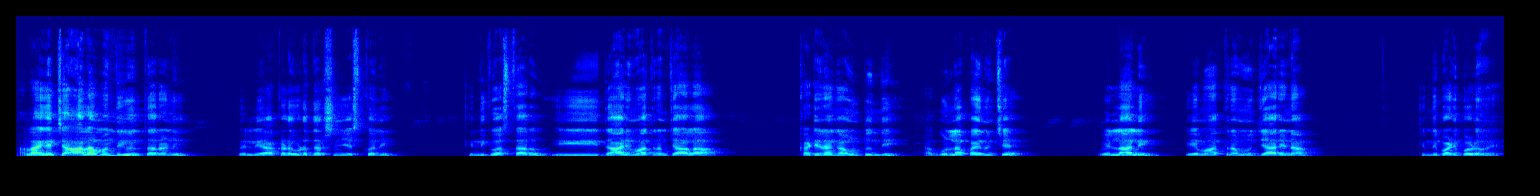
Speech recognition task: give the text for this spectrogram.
అలాగే చాలామంది వెళ్తారని వెళ్ళి అక్కడ కూడా దర్శనం చేసుకొని కిందికి వస్తారు. ఈ దారి మాత్రం చాలా కఠినంగా ఉంటుంది. ఆ గుండ్లపై నుంచే వెళ్ళాలి. ఏమాత్రం జారినా కింది పడిపోవడమే.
